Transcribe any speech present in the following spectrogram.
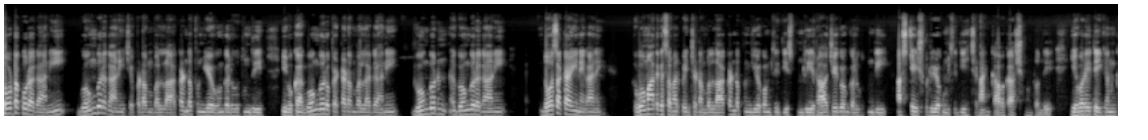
తోటకూర కానీ గోంగూర కానీ చెప్పడం వల్ల అఖండ పుణ్యయోగం కలుగుతుంది. ఈ ఒక గోంగూర పెట్టడం వల్ల కానీ గోంగూర గోంగూర కానీ దోసకాయని కానీ గోమాతకు సమర్పించడం వల్ల అఖండ పుణ్యయోగం సిద్ధిస్తుంది రాజయోగం కలుగుతుంది అష్టేశ్వర యోగం సిద్ధించడానికి అవకాశం ఉంటుంది. ఎవరైతే కనుక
